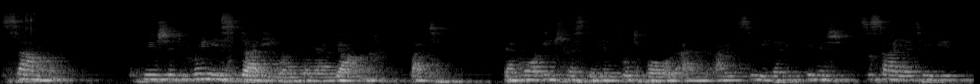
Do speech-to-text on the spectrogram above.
some who should really study when they are young, but they're more interested in football, and I see that in Finnish society you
